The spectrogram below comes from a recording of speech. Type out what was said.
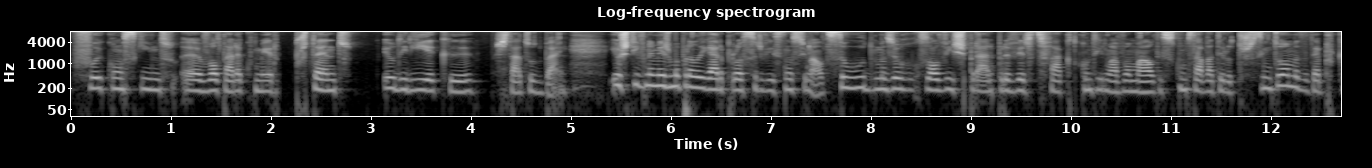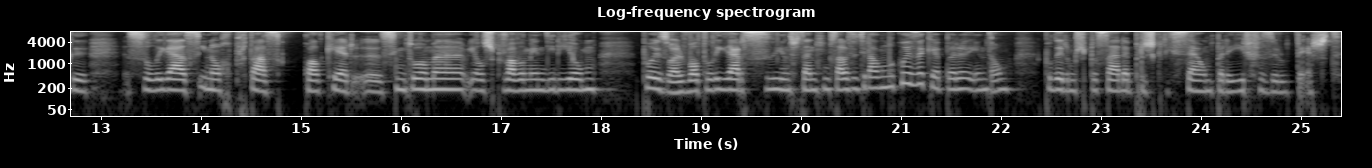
fui conseguindo uh, voltar a comer. Portanto, eu diria que está tudo bem. Eu estive na mesma para ligar para o Serviço Nacional de Saúde, mas eu resolvi esperar para ver se de facto continuava mal e se começava a ter outros sintomas, até porque se ligasse e não reportasse qualquer uh, sintoma, eles provavelmente diriam-me: Pois, olha, volta a ligar se entretanto começar a sentir alguma coisa, que é para então podermos passar a prescrição para ir fazer o teste.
